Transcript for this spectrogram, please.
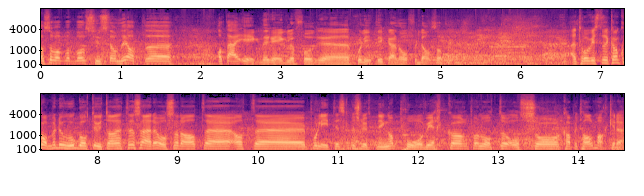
altså, Hva, hva, hva syns dere om det? At, eh, at det er egne regler for eh, politikerne og offentlig ansatte? Jeg tror Hvis det kan komme noe godt ut av dette, så er det også da at, eh, at eh, politiske beslutninger påvirker på en måte også kapitalmarkedet.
